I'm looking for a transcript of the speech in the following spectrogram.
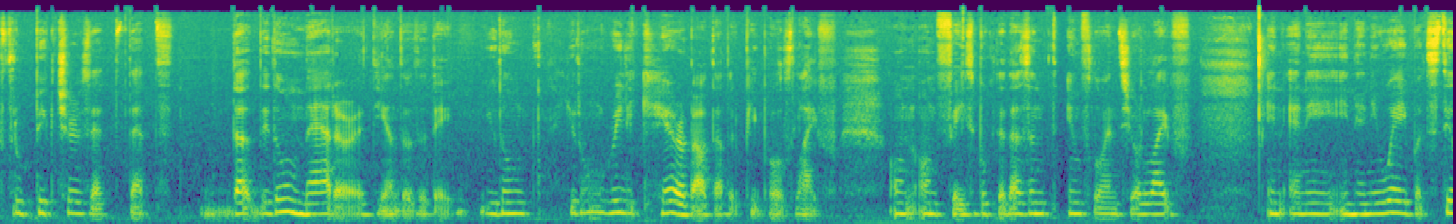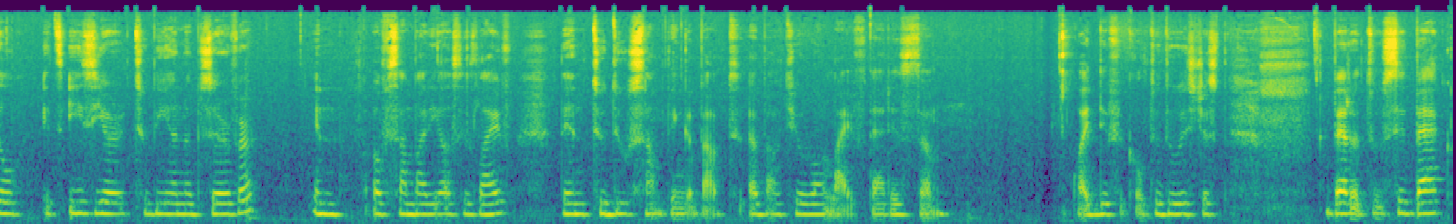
through pictures that that that they don't matter at the end of the day. You don't you don't really care about other people's life on, on Facebook. That doesn't influence your life in any in any way but still it's easier to be an observer in of somebody else's life than to do something about about your own life. That is um, quite difficult to do. It's just better to sit back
